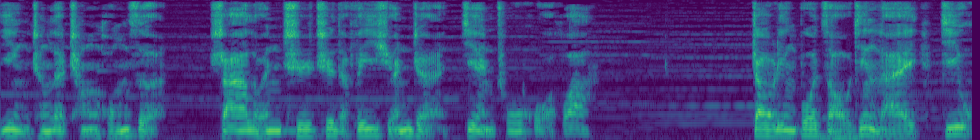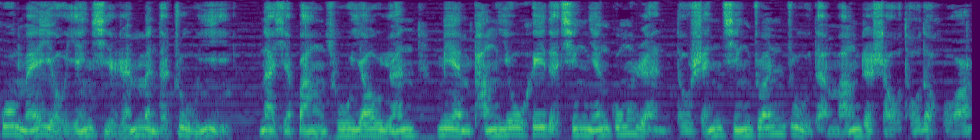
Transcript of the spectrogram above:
映成了橙红色。砂轮痴痴地飞旋着，溅出火花。赵令波走进来，几乎没有引起人们的注意。那些膀粗腰圆、面庞黝黑的青年工人都神情专注地忙着手头的活。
